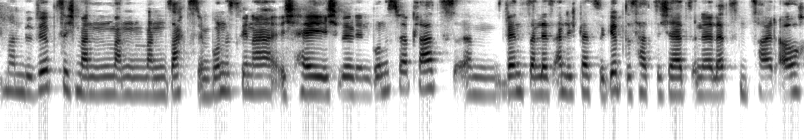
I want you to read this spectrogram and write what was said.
Man bewirbt sich, man, man, man sagt zu dem Bundestrainer, ich, hey, ich will den Bundeswehrplatz. Ähm, Wenn es dann letztendlich Plätze gibt, das hat sich ja jetzt in der letzten Zeit auch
